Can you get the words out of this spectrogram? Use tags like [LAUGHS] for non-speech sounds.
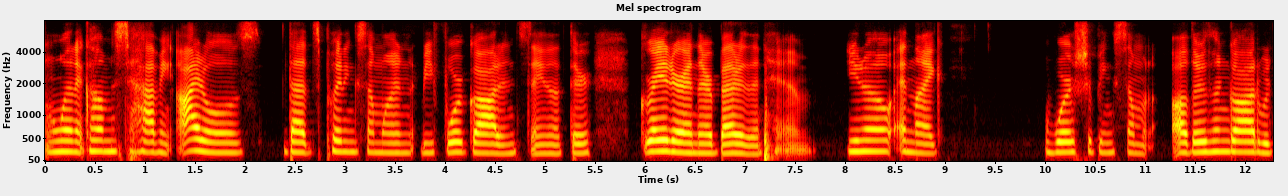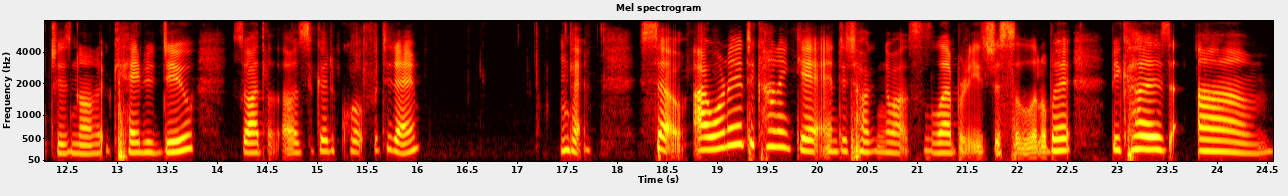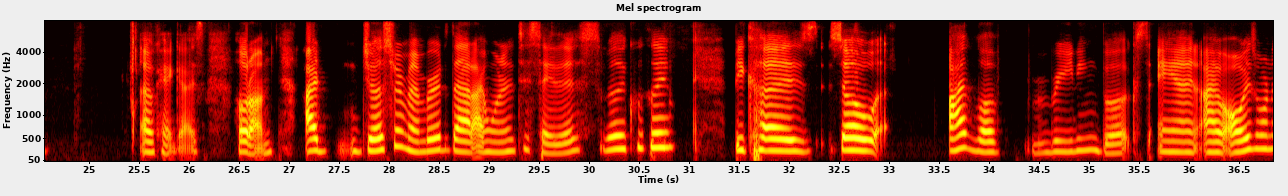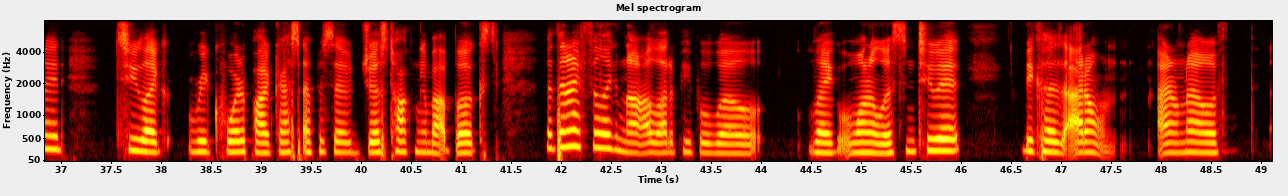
when it comes to having idols, that's putting someone before God and saying that they're greater and they're better than him you know, and like worshiping someone other than God, which is not okay to do. So I thought that was a good quote for today. Okay, so I wanted to kind of get into talking about celebrities just a little bit because, um, okay, guys, hold on. I just remembered that I wanted to say this really quickly because, so I love reading books and I've always wanted to like record a podcast episode just talking about books, but then I feel like not a lot of people will like want to listen to it because I don't I don't know if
